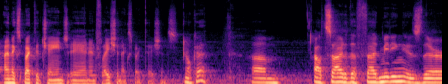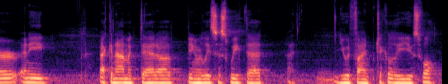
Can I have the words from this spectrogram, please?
unexpected change in inflation expectations. Okay. Um, outside of the Fed meeting, is there any economic data being released this week that you would find particularly useful?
